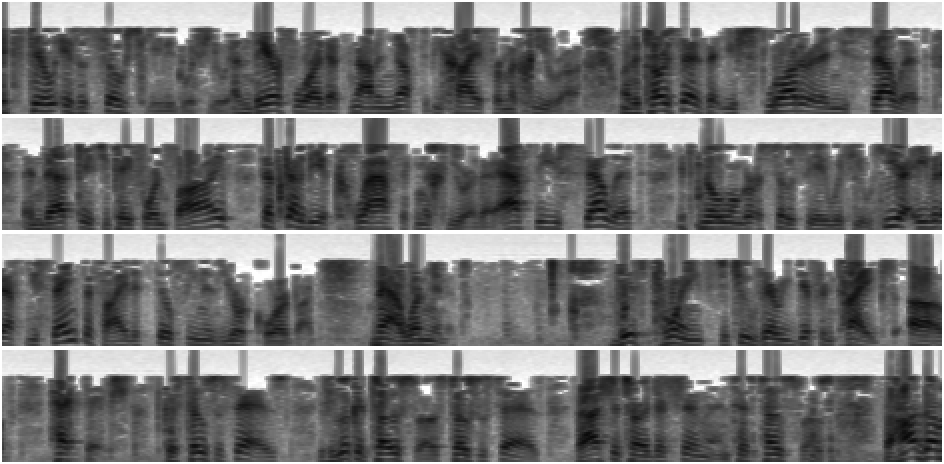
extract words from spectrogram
it still is associated with you, and therefore that's not enough to be Chay for Mechira. When the Torah says that you slaughter it and you sell it, in that case you pay four and five, that's got to be a classic Mechira, that after you sell it, it's no longer associated with you. Here, even after you sanctify it, it's still seen as your korban. Now, one minute. This points to two very different types of hekdesh. Because Tosa says, if you look at Tosfos, Tosa says, Vashatar Deshimon, says Tosfos, the Hadam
